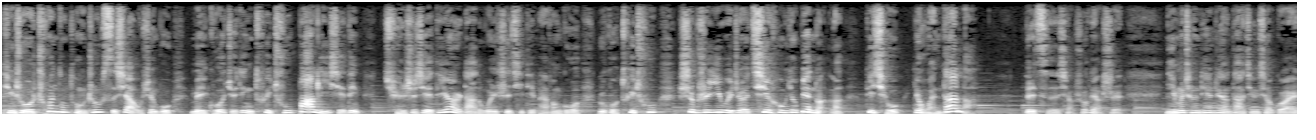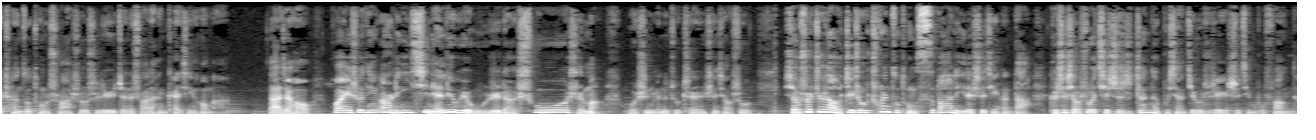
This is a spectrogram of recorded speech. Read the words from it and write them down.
听说川总统周四下午宣布，美国决定退出巴黎协定。全世界第二大的温室气体排放国，如果退出，是不是意味着气候要变暖了，地球要完蛋了？对此，小说表示：“你们成天这样大惊小怪，川总统刷收视率真的刷得很开心，好吗？”大家好，欢迎收听二零一七年六月五日的说什么？我是你们的主持人沈小说。小说知道这周川总统撕巴黎的事情很大，可是小说其实是真的不想揪着这个事情不放的，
